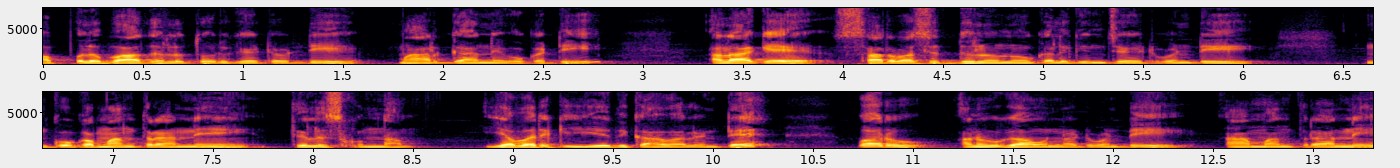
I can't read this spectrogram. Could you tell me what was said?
అప్పుల బాధలు తొలిగేటువంటి మార్గాన్ని ఒకటి అలాగే సర్వసిద్ధులను కలిగించేటువంటి ఇంకొక మంత్రాన్ని తెలుసుకుందాం. ఎవరికి ఏది కావాలంటే వారు అనువుగా ఉన్నటువంటి ఆ మంత్రాన్ని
